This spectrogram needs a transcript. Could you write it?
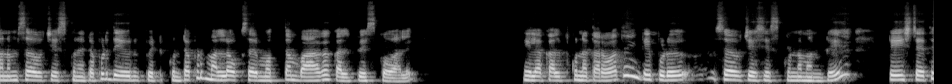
మనం సర్వ్ చేసుకునేటప్పుడు దేవునికి పెట్టుకునేటప్పుడు మళ్ళీ ఒకసారి మొత్తం బాగా కలిపేసుకోవాలి. ఇలా కలుపుకున్న తర్వాత ఇంకా ఇప్పుడు సర్వ్ చేసేసుకున్నామంటే టేస్ట్ అయితే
